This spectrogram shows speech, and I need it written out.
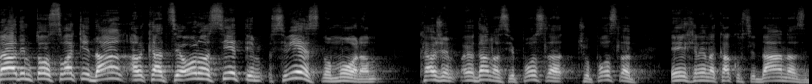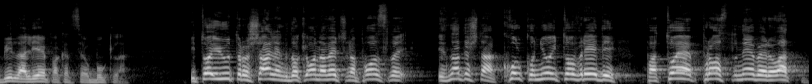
radim to svaki dan, ali kad se ono sjetim, svjesno moram, kažem, evo danas je posla, ću poslat, ej Helena, kako si danas bila lijepa kad se obukla. I to jutro šaljem dok je ona već na poslu i znate šta, koliko njoj to vredi, pa to je prosto nevjerovatno.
